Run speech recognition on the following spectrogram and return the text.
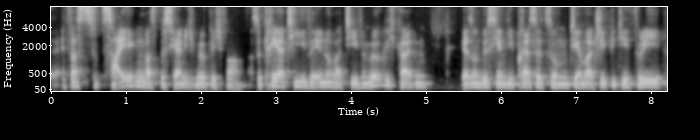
etwas zu zeigen, was bisher nicht möglich war. Also kreative, innovative Möglichkeiten. Wer so ein bisschen die Presse zum Thema GPT-3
